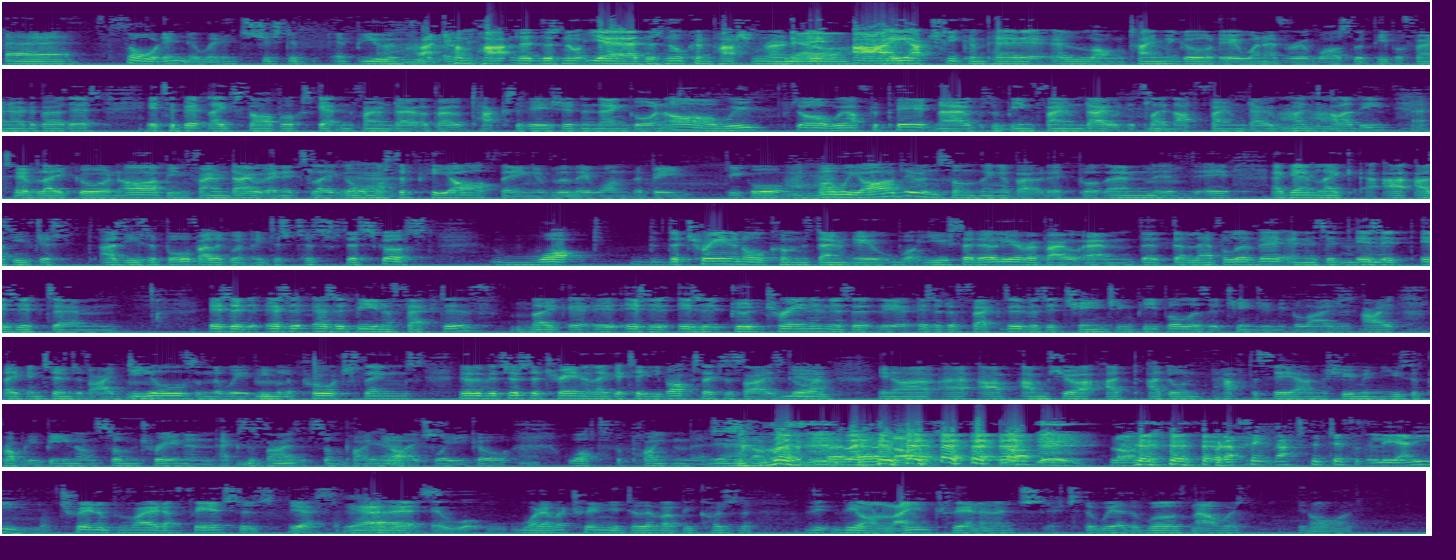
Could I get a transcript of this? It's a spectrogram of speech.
uh, thought into it. It's just a, a bureaucratic. Compa- there's no yeah there's no compassion around it. No. I actually compared it a long time ago to whenever it was that people found out about this. It's a bit like Starbucks getting found out about tax evasion and then going, oh we oh we have to pay it now because we've been found out. It's like that found out uh-huh. mentality That's of like going, oh I've been found out, and it's like almost a PR thing of that they want to be to go, uh-huh. well we are doing something about it, but then mm-hmm. it, it, again like a- as you've just as you've both eloquently just, just discussed what the training all comes down to what you said earlier about um, the the level of it and is it is it is it um, is it is it has it been effective? Mm-hmm. Like i- i- is it is it good training? Is it is it effective? Is it changing people? Is it changing people's lives? I like in terms of ideals and the way people mm-hmm. approach things. You know, if it's just a training like a tiki box exercise, going, Yeah. you know, I, I, I- I'm sure I, I don't have to say. I'm assuming you have probably been on some training exercise mm-hmm. at some point in your life where you go, what's the point in this? Yeah. Lots, lots, lots. But I think that's the difficulty any training provider faces. yes. Yeah. uh, it is. uh, whatever training you deliver, because the, the online training, it's it's the way the world now. Is you know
